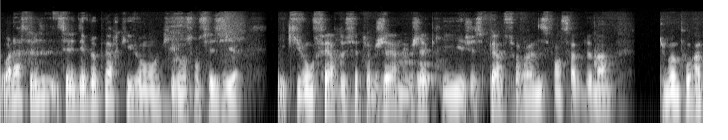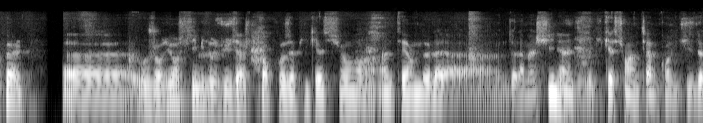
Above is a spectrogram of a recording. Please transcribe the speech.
voilà, c'est les, les, développeurs qui vont, qui vont s'en saisir et qui vont faire de cet objet un objet qui, j'espère, sera indispensable demain, du moins pour Apple. euh, aujourd'hui, on se limite aux usages propres aux applications internes de la, de la machine, hein, des applications internes qu'on utilise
